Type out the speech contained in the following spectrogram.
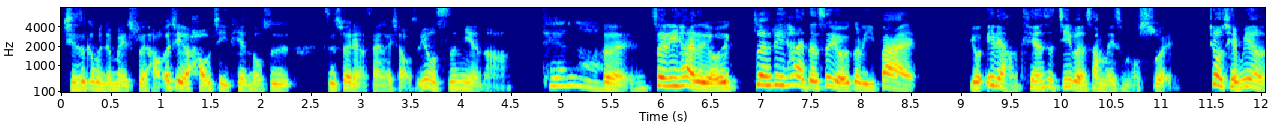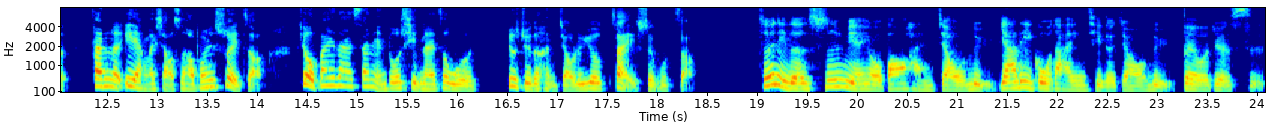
其实根本就没睡好，而且有好几天都是只睡两三个小时，因为我失眠啊。天哪！对，最厉害的有一最厉害的是有一个礼拜有一两天是基本上没什么睡，就前面翻了一两个小时，好不容易睡着，就我半夜大概三点多醒来之后，我又觉得很焦虑，又再也睡不着。所以你的失眠有包含焦虑、压力过大引起的焦虑？对，我觉得是。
